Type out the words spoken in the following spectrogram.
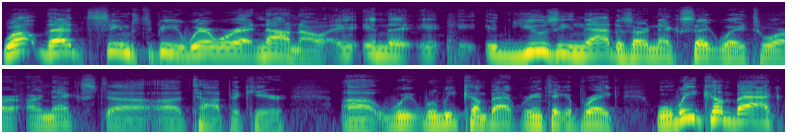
Well, that seems to be where we're at now. Now, in the in using that as our next segue to our our next uh, uh, topic here, uh, we, when we come back, we're going to take a break. When we come back,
